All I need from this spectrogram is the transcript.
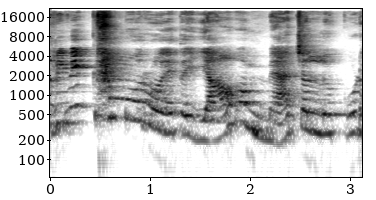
ತ್ರಿವಿಕ್ರಮ್ ಅವರು ಆಯಿತಾ ಯಾವ ಮ್ಯಾಚಲ್ಲೂ ಕೂಡ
